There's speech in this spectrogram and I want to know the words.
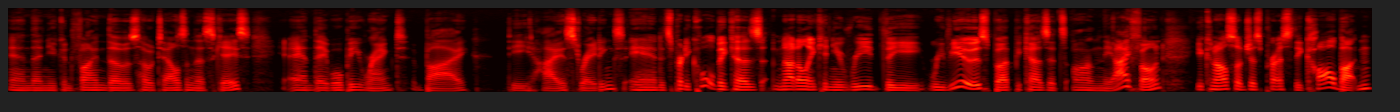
and then you can find those hotels in this case, and they will be ranked by the highest ratings. And it's pretty cool because not only can you read the reviews, but because it's on the iPhone, you can also just press the call button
